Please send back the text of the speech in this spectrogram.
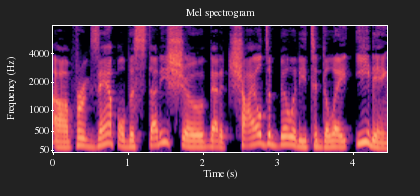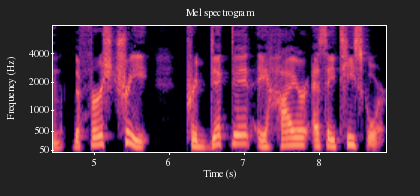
Um, for example, the study showed that a child's ability to delay eating the first treat predicted a higher SAT score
